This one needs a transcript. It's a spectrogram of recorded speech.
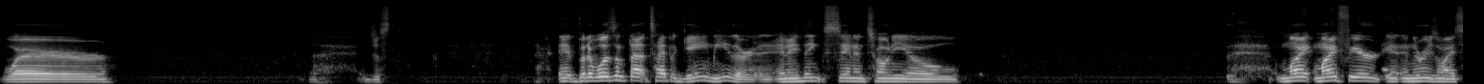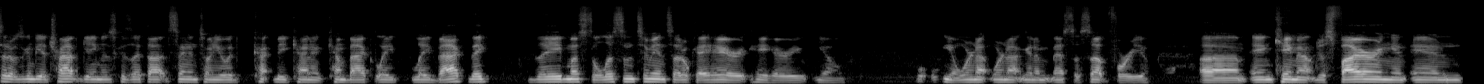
where just it, but it wasn't that type of game either. And, I think San Antonio. My my fear, and, and the reason why I said it was going to be a trap game is because I thought San Antonio would be kind of come back late laid back. They they must have listened to me and said, "Okay, Harry, hey Harry, you know, you know, we're not we're not going to mess this up for you," um, and came out just firing and and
